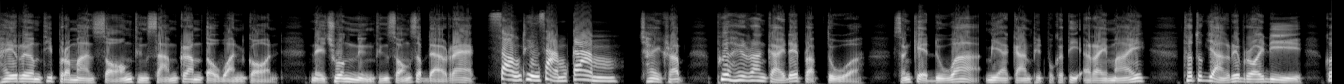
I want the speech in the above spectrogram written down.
ให้เริ่มที่ประมาณ 2-3 กรัมต่อวันก่อน ในช่วง 1-2 สัปดาห์แรก 2-3 กรัม ใช่ครับ เพื่อให้ร่างกายได้ปรับตัว สังเกตดูว่ามีอาการผิดปกติอะไรไหม ถ้าทุกอย่างเรียบร้อยดี ก็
